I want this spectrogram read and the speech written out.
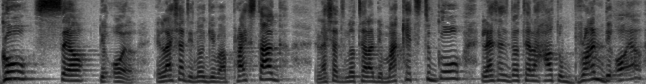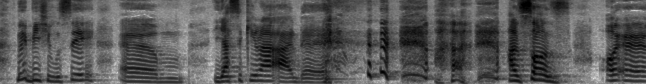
Go sell the oil. Elisha did not give her a price tag. Elisha did not tell her the market to go. Elisha did not tell her how to brand the oil. Maybe she would say um, Yasikira and, uh, and Sons. Or, uh,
